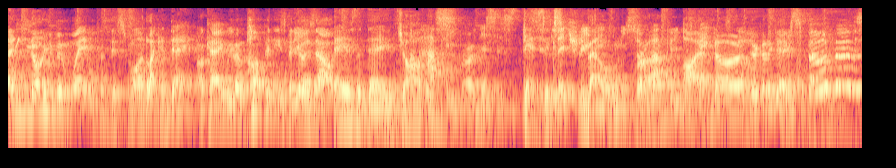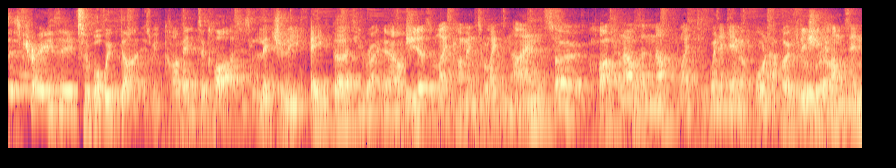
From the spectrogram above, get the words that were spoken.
I know you've been waiting for this one like a day, okay? We've been pumping these videos out. Today is the day Jarvis I'm Jarvis happy, bro. This is gets this is literally expelled, making me so bro. happy. Just I know, expelled. they're gonna get expelled, man. This is crazy. So what we've done is we've come into class. It's literally 8.30 right now. She doesn't like come in till like nine, so half an hour is enough like to win a game of Fortnite. Hopefully For she real. comes in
